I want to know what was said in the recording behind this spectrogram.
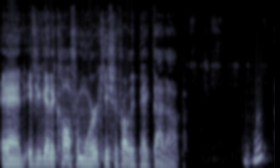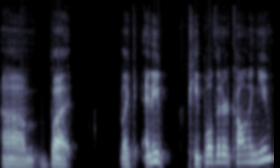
And if you get a call from work, you should probably pick that up. Mm-hmm. Um, but like any people that are calling you,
